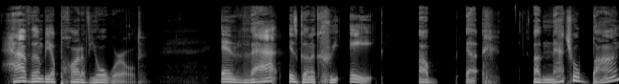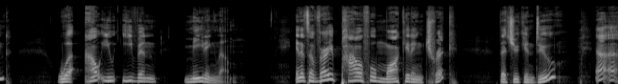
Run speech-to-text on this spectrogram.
Have them be a part of your world. And that is going to create a, a, a natural bond without you even meeting them. And it's a very powerful marketing trick that you can do. Uh,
